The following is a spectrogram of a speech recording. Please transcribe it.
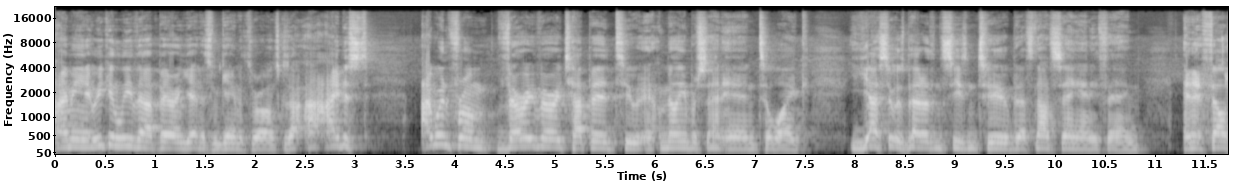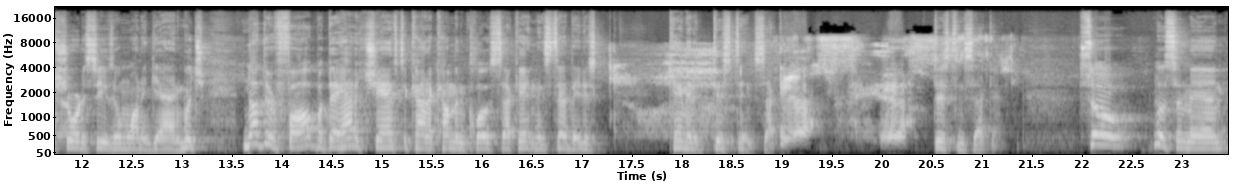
I mean we can leave that there and get into some Game of Thrones because I, I just I went from very very tepid to a million percent in to like yes it was better than season two, but that's not saying anything. And it fell short of season one again, which not their fault, but they had a chance to kind of come in close second, and instead they just came in a distant second yeah, yeah. distant second. So listen, man,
